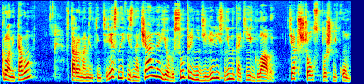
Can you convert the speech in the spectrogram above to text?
Кроме того, второй момент интересный. Изначально йога-сутры не делились ни на какие главы. Текст шел сплошняком.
